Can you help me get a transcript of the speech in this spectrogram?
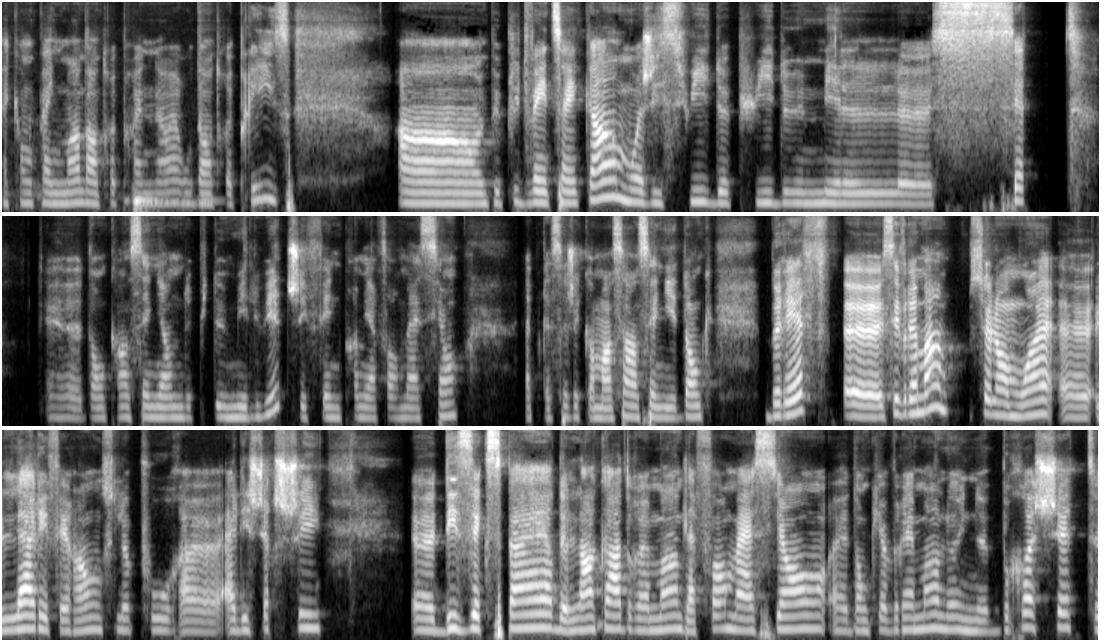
heu, accompagn accompagnements d'entrepreneurs ou d'entreprises en un peu plus de 25 ans. Moi, j'y suis depuis 2007, heu, donc enseignante depuis 2008. J'ai fait une première formation. Après ça, j'ai commencé à enseigner. Donc, bref, heu, c'est vraiment, selon moi, heu, la référence là, pour, aller chercher, des experts, de l'encadrement, de la formation. Donc il y a vraiment là une brochette,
